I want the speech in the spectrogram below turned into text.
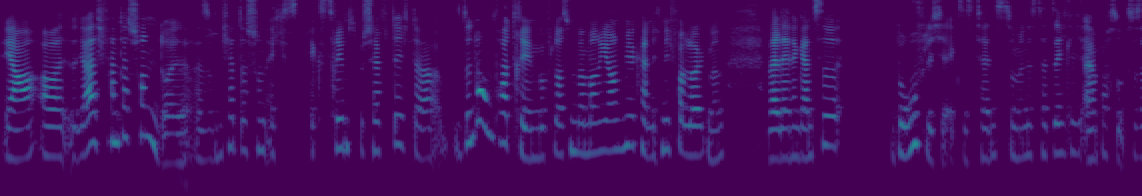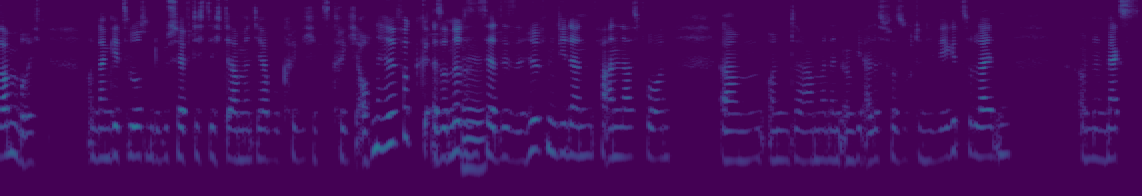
ja, aber ja, ich fand das schon doll. Also mich hat das schon echt extremst beschäftigt. Da sind auch ein paar Tränen geflossen bei Maria und mir, kann ich nicht verleugnen. Weil deine ganze berufliche Existenz zumindest tatsächlich einfach so zusammenbricht. Und dann geht's los und du beschäftigst dich damit, ja, wo kriege ich jetzt, kriege ich auch eine Hilfe? Also, ne, das Mhm. ist ja diese Hilfen, die dann veranlasst wurden. Ähm, und da haben wir dann irgendwie alles versucht in die Wege zu leiten. Und dann merkst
